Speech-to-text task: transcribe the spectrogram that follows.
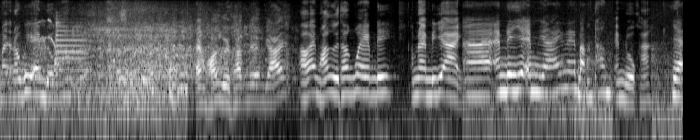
Mà đâu biết em được không? Em hỏi người thân đi em gái. Ờ em hỏi người thân của em đi. Hôm nay em đi với ai? À, em đi với em gái với bạn thân. Em ruột hả? Dạ.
